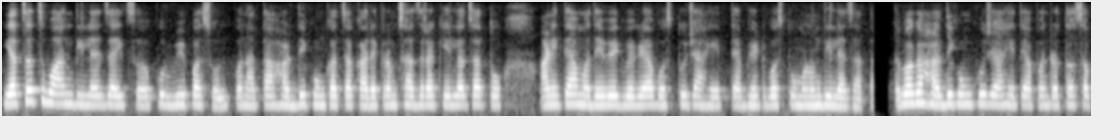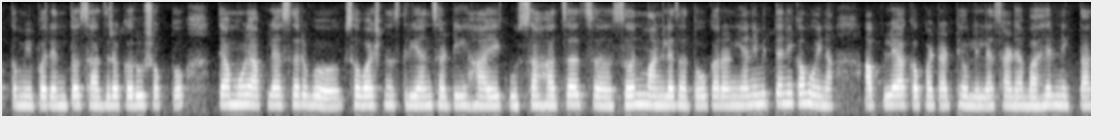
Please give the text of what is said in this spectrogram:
याचंच वाण दिलं जायचं पूर्वीपासून. पण आता हळदी कुंकाचा कार्यक्रम साजरा केला जातो आणि त्यामध्ये वेगवेगळ्या वस्तू ज्या आहेत त्या भेटवस्तू म्हणून दिल्या जातात. तर बघा हळदी कुंकू जे आहे ते आपण रथसप्तमीपर्यंत साजरं करू शकतो. त्यामुळे आपल्या सर्व सवाष्ण स्त्रियांसाठी हा एक उत्साहाचाच सण मानला जातो. कारण या निमित्ताने का होईना आपल्या कपाटात ठेवलेल्या साड्या बाहेर निघतात.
